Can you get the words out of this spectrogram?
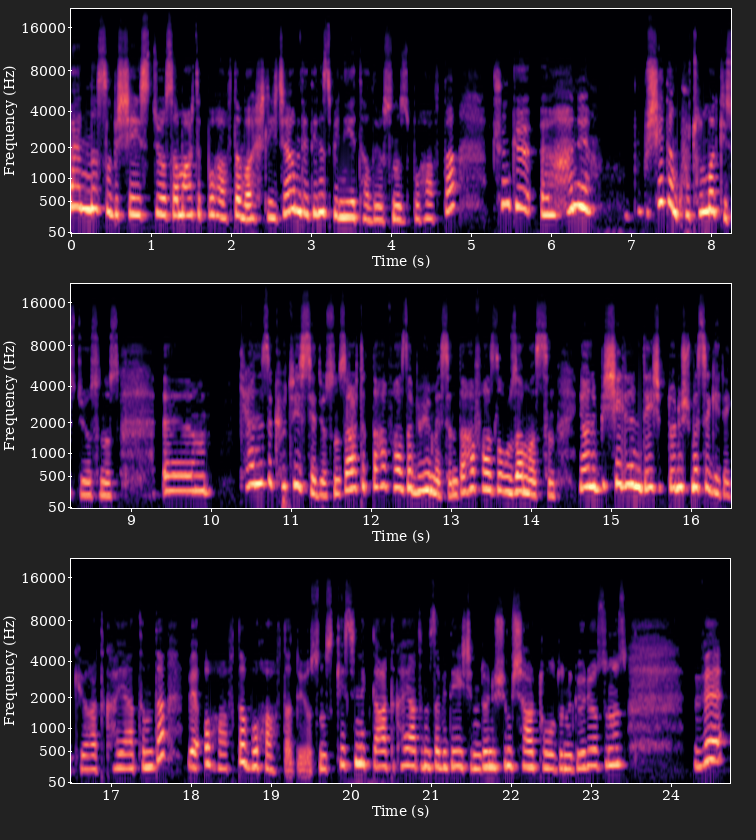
ben nasıl bir şey istiyorsam artık bu hafta başlayacağım dediğiniz bir niyet alıyorsunuz bu hafta. Çünkü e, hani bir şeyden kurtulmak istiyorsunuz. E, kendinizi kötü hissediyorsunuz. Artık daha fazla büyümesin, daha fazla uzamasın. Yani bir şeylerin değişip dönüşmesi gerekiyor artık hayatımda ve o hafta bu hafta diyorsunuz. Kesinlikle artık hayatınıza bir değişim, dönüşüm şart olduğunu görüyorsunuz ve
